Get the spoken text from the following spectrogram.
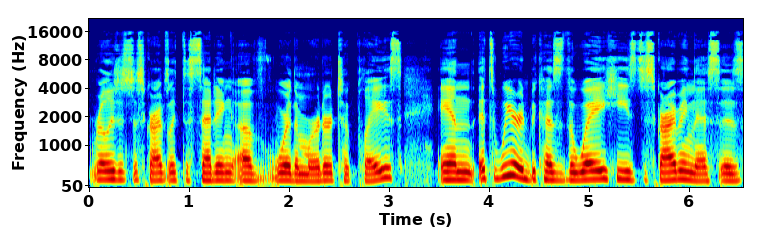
really just describes like the setting of where the murder took place. And it's weird because the way he's describing this is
